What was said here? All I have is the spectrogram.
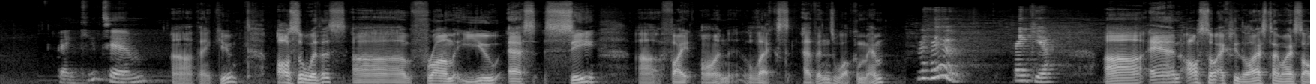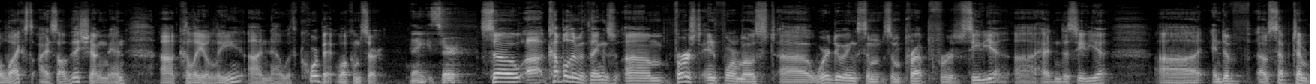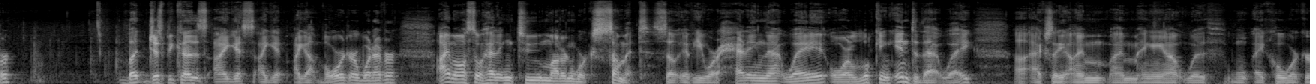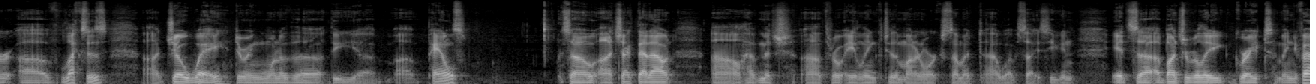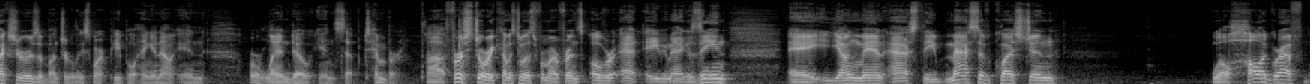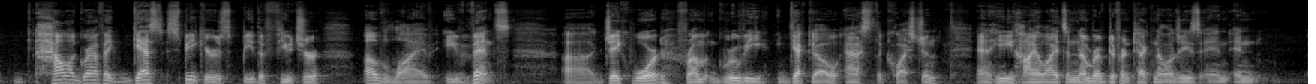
Thank you, Tim. Uh, thank you. Also with us uh, from USC, uh, Fight On, Lex Evans. Welcome, ma'am. Woohoo! Thank you. Uh, and also, actually, the last time I saw Lex, I saw this young man, uh, Kaleo Lee, uh, now with Corbett. Welcome, sir. Thank you, sir. So, uh, a couple different things. Um, first and foremost, uh, we're doing some some prep for CEDIA, uh, heading to CEDIA, uh, end of, of September. But just because I guess I get I got bored or whatever, I'm also heading to Modern Work Summit. So if you are heading that way or looking into that way, uh, actually I'm I'm hanging out with a coworker of Lex's, uh, Joe Way, during one of the the uh, uh, panels. So uh, check that out. Uh, I'll have Mitch uh, throw a link to the Modern Work Summit uh, website, so you can. It's uh, a bunch of really great manufacturers, a bunch of really smart people hanging out in Orlando in September. Uh, first story comes to us from our friends over at AV Magazine. A young man asked the massive question: Will holograph holographic guest speakers be the future of live events? Uh, Jake Ward from Groovy Gecko asked the question, and he highlights a number of different technologies and and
